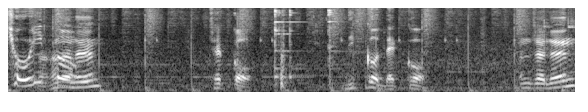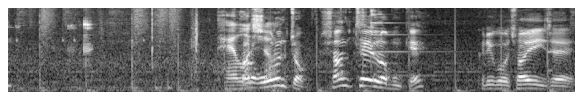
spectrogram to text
교이또 하나는 제 거, 니꺼 내꺼. 테일러 바로 션 오른쪽 션 테일러 분께 그리고 저희 이제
